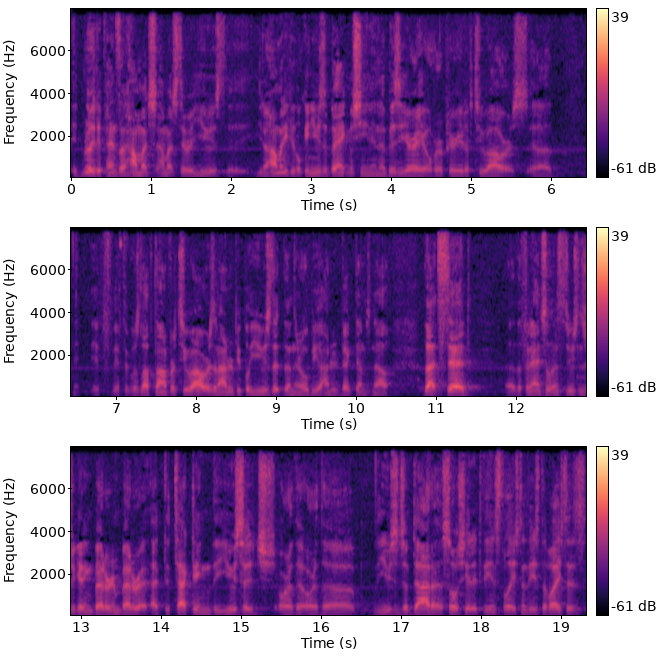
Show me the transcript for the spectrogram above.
It really depends on how much, how much they were used. Uh, You know, how many people can use a bank machine in a busy area over a period of two hours? Uh, If, if it was left on for two hours and 100 people used it, then there will be 100 victims. Now, that said, uh, the financial institutions are getting better and better at, at detecting the usage or the, or the, the usage of data associated to the installation of these devices.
